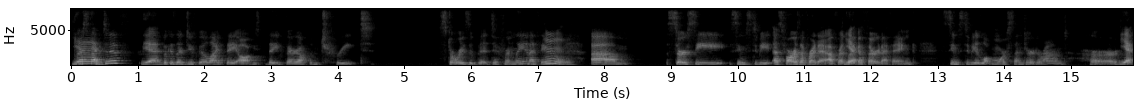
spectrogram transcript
yeah, perspective yeah, because I do feel like they obviously they very often treat stories a bit differently, and I think Mm. um, Circe seems to be, as far as I've read it, I've read like a third, I think, seems to be a lot more centered around her. yeah,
